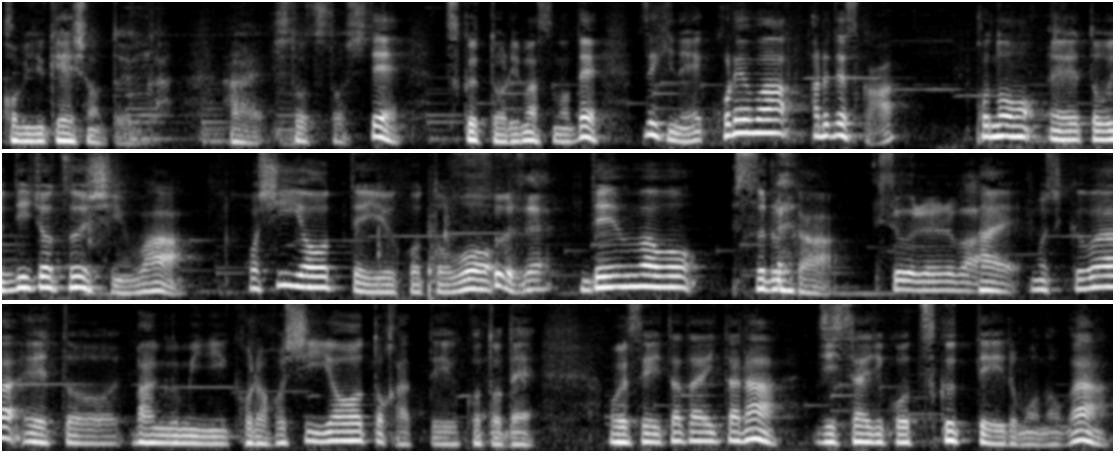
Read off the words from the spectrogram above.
コミュニケーションというか、はい、一つとして作っておりますのでぜひねこれはあれですか？この、えー、とウッディ上通信は欲しいよっていうことをそうですね。電話をするか。してくれれば、はい、もしくは、えー、と番組にこれ欲しいよとかっていうことでお寄せいただいたら実際にこう作っているものが、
